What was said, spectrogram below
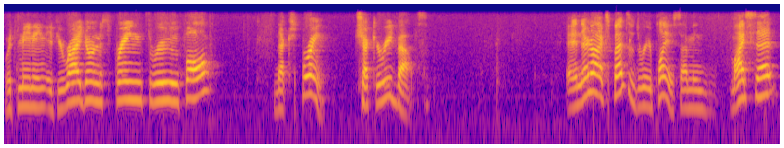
which meaning if you ride during the spring through fall, next spring, check your reed valves. And they're not expensive to replace. I mean, my set,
